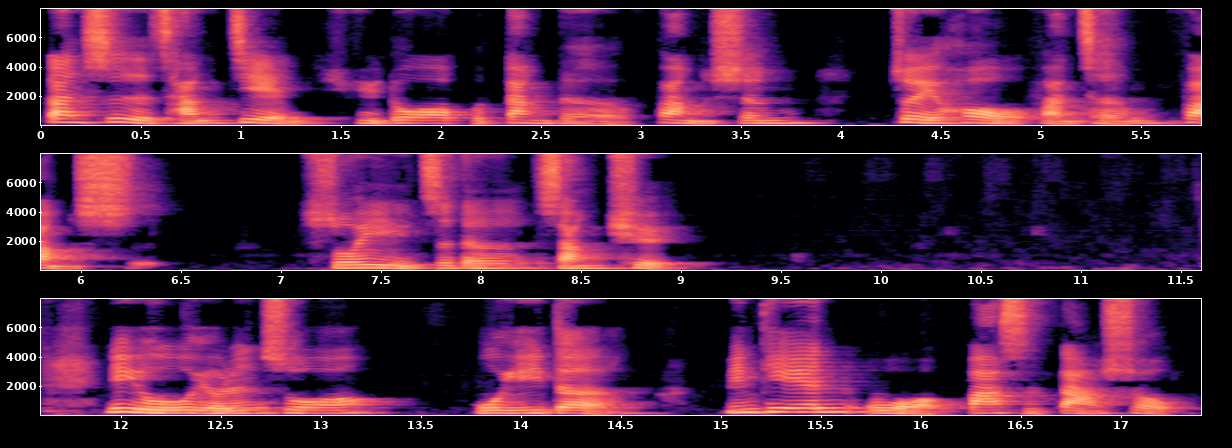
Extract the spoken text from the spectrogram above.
但是常见许多不当的放生，最后反成放死，所以值得商榷。例如有人说捕鱼的。明天我八十大寿，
